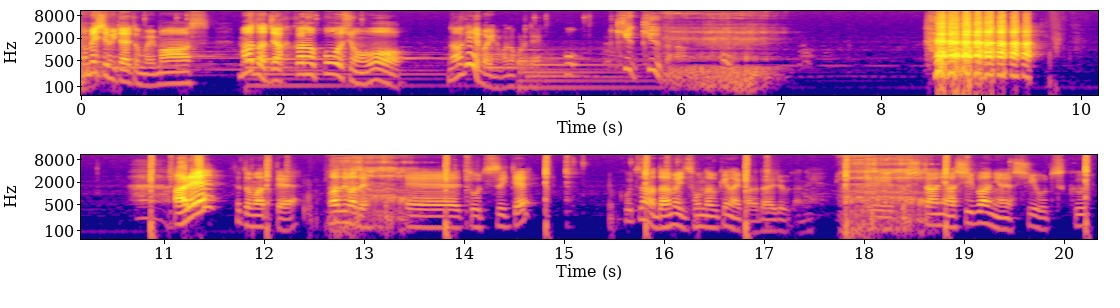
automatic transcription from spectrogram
試してみたいと思います。まずは弱化のポーションを投げればいいのかなこれで。お 9, 9かな。あれ？ちょっと待って。まずいまずい。えー、っと落ち着いて。こいつならダメージそんな受けないから大丈夫だね。えー、っと下に足場に足を作って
